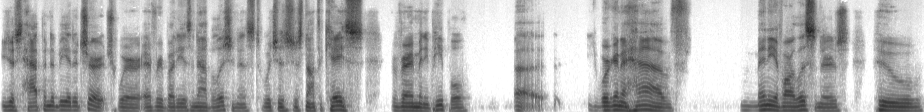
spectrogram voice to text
you just happen to be at a church where everybody is an abolitionist, which is just not the case for very many people, uh, we're going to have many of our listeners who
